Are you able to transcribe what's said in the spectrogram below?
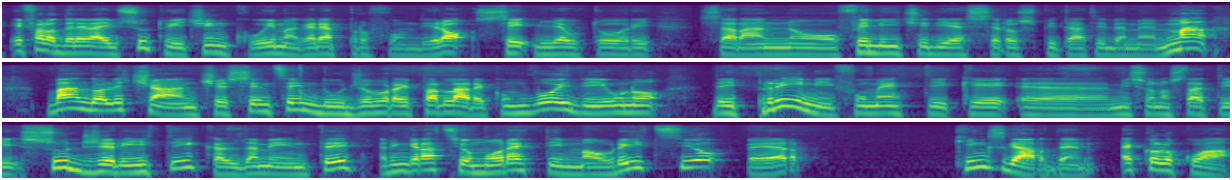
e farò delle live su Twitch in cui magari approfondirò se gli autori saranno felici di essere ospitati da me. Ma bando alle ciance, senza indugio vorrei parlare con voi di uno dei primi fumetti che eh, mi sono stati suggeriti caldamente. Ringrazio Moretti Maurizio per King's Garden, eccolo qua.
